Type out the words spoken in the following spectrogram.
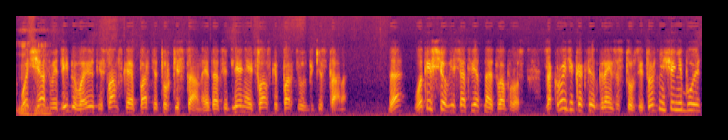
Вот сейчас в Идлибе воюет исламская партия Туркестана. Это ответвление исламской партии Узбекистана. Да? Вот и все, весь ответ на этот вопрос. Закройте как следует границы с Турцией, тоже ничего не будет.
